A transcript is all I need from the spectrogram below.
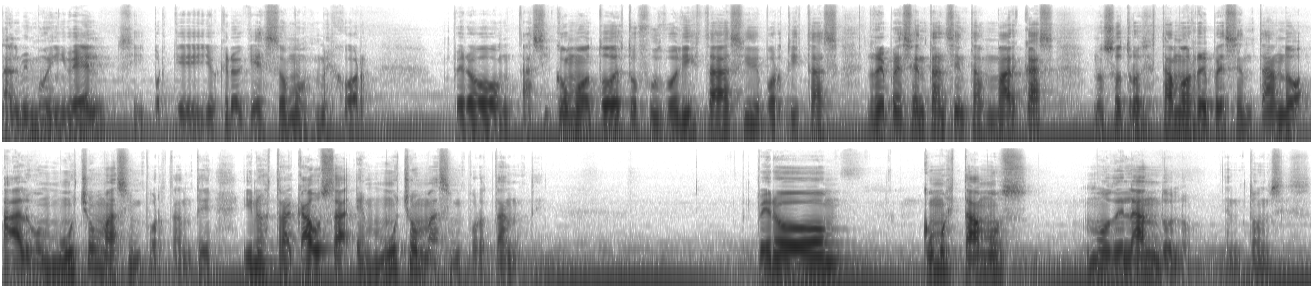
al mismo nivel, ¿sí? porque yo creo que somos mejor pero así como todos estos futbolistas y deportistas representan ciertas marcas, nosotros estamos representando algo mucho más importante y nuestra causa es mucho más importante. Pero, ¿cómo estamos modelándolo entonces?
